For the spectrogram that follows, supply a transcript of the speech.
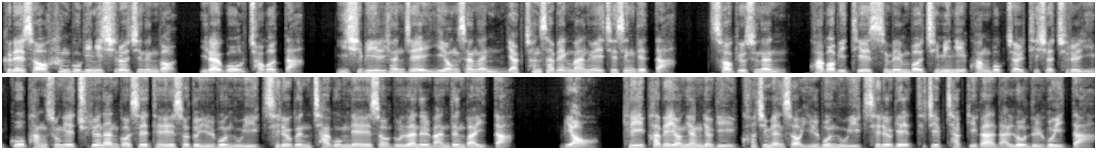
그래서 한국인이 싫어지는 것, 이라고 적었다. 22일 현재 이 영상은 약 1400만 회 재생됐다. 서 교수는 과거 BTS 멤버 지민이 광복절 티셔츠를 입고 방송에 출연한 것에 대해서도 일본 우익 세력은 자국 내에서 논란을 만든 바 있다. 며 K-팝의 영향력이 커지면서 일본 우익 세력의 트집 잡기가 날로 늘고 있다.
